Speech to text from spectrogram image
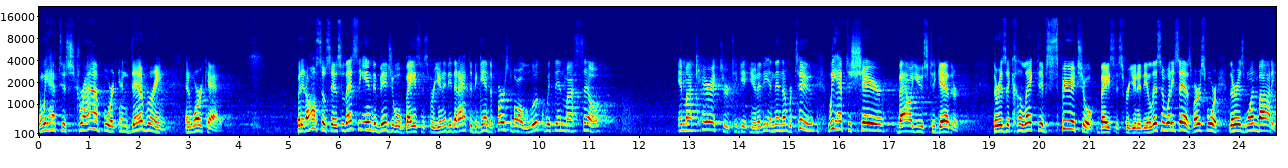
And we have to strive for it, endeavoring and work at it. But it also says, so that's the individual basis for unity, that I have to begin to, first of all, look within myself in my character to get unity. And then, number two, we have to share values together. There is a collective spiritual basis for unity. And listen what he says, verse 4 there is one body,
